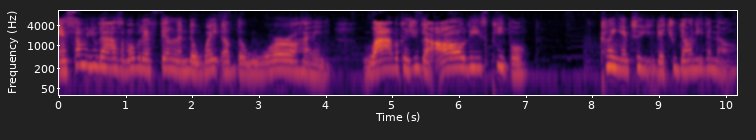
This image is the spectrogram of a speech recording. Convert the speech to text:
And some of you guys are over there feeling the weight of the world, honey. Why? Because you got all these people clinging to you that you don't even know.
